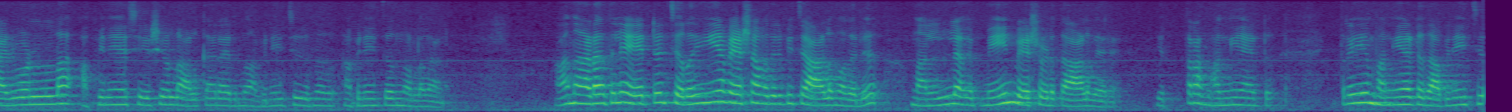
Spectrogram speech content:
കഴിവുള്ള അഭിനയശേഷിയുള്ള ആൾക്കാരായിരുന്നു അഭിനയിച്ചിരുന്നത് അഭിനയിച്ചതെന്നുള്ളതാണ്. ആ നാടകത്തിലെ ഏറ്റവും ചെറിയ വേഷം അവതരിപ്പിച്ച ആൾ മുതൽ നല്ല മെയിൻ വേഷം എടുത്ത ആൾ വരെ. എത്ര ഭംഗിയായിട്ട് ഇത്രയും ഭംഗിയായിട്ട് ഇത് അഭിനയിച്ച്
